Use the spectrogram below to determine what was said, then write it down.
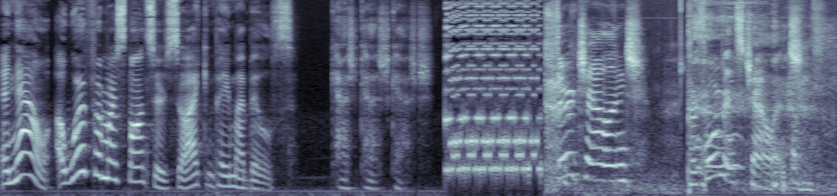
And now, a word from our sponsors so I can pay my bills. Cash, cash, cash. Third challenge performance challenge.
